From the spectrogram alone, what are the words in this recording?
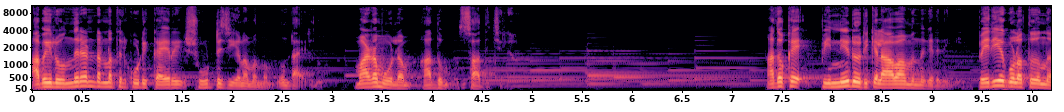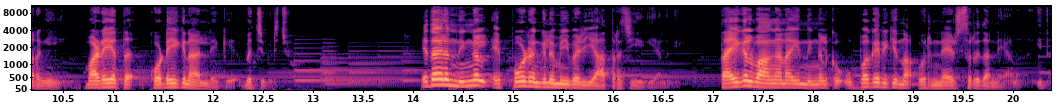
അവയിൽ ഒന്ന് രണ്ടെണ്ണത്തിൽ കൂടി കയറി ഷൂട്ട് ചെയ്യണമെന്നും ഉണ്ടായിരുന്നു. മഴ മൂലം അതും സാധിച്ചില്ല. അതൊക്കെ പിന്നീട് ഒരിക്കലാവാമെന്ന് കരുതി പെരിയ കുളത്ത് നിന്നിറങ്ങി മഴയത്ത് കൊടൈക്കനാലിലേക്ക് വെച്ചു പിടിച്ചു ഏതായാലും നിങ്ങൾ എപ്പോഴെങ്കിലും ഈ വഴി യാത്ര ചെയ്യുകയാണെങ്കിൽ തൈകൾ വാങ്ങാനായി നിങ്ങൾക്ക് ഉപകരിക്കുന്ന ഒരു നഴ്സറി തന്നെയാണ് ഇത്.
